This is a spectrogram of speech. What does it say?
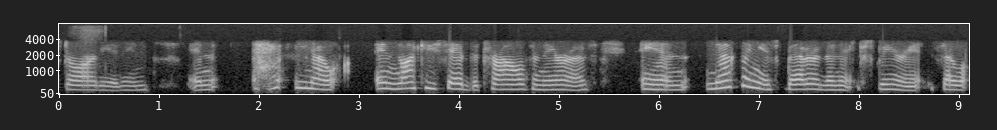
started, and and you know, and like you said, the trials and errors. And nothing is better than experience. So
